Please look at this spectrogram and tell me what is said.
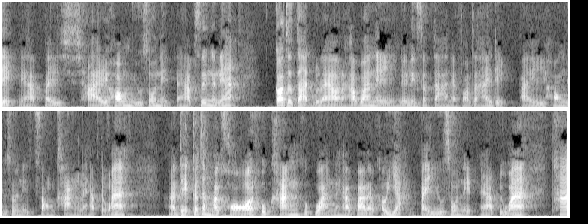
เด็กเนี่ยครับไปใช้ห้อง Usonet นะครับ ซึ่งอันเนี้ยก็จะจัดอยู่แล้วนะครับว่าในในหนึ่งสัปดาห์เนี่ยฟอร์มจะให้เด็กไปห้อง Usonet 2 ครั้งนะครับ แต่ว่าเด็กก็จะมาขอทุกครั้งทุกวันนะครับ ว่าแบบเขาอยากไป Usonet นะครับ หรือว่าถ้า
